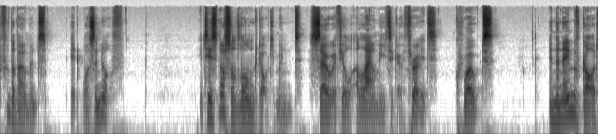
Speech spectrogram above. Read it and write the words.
for the moment, it was enough. It is not a long document, so if you'll allow me to go through it, quote, In the name of God,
